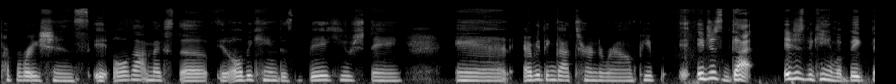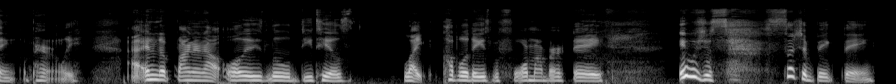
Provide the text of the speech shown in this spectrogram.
preparations, it all got mixed up. It all became this big, huge thing and everything got turned around. People, it, it just got, it just became a big thing. Apparently, I ended up finding out all these little details like a couple of days before my birthday. It was just such a big thing,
